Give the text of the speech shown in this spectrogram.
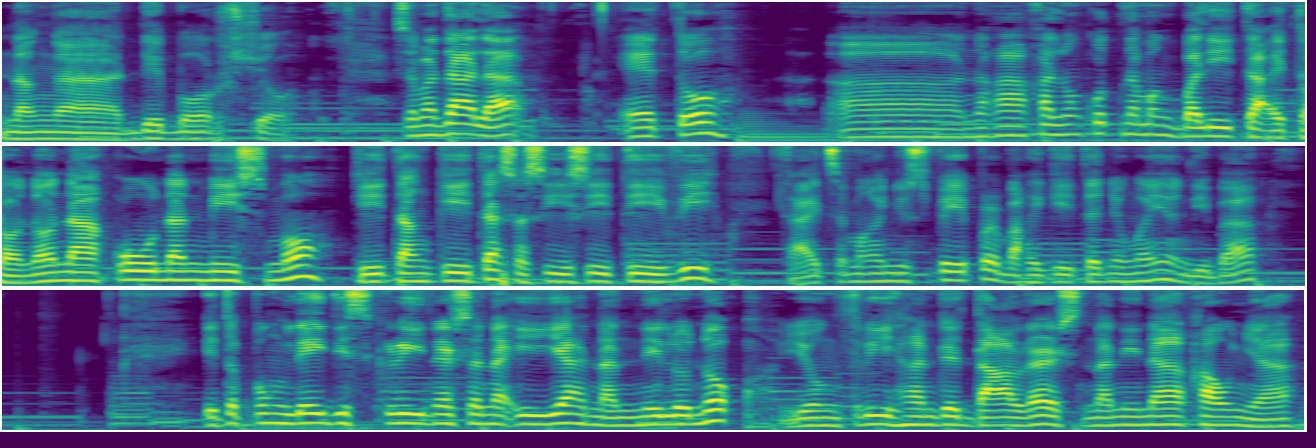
ng uh, diborsyo. Samantala, ito, uh, nakakalungkot namang balita ito, no? Nakunan mismo, kitang-kita sa CCTV. Kahit sa mga newspaper, makikita nyo ngayon, di ba? Ito pong lady screener sa NAIA na nilunok yung $300 na ninakaw niya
